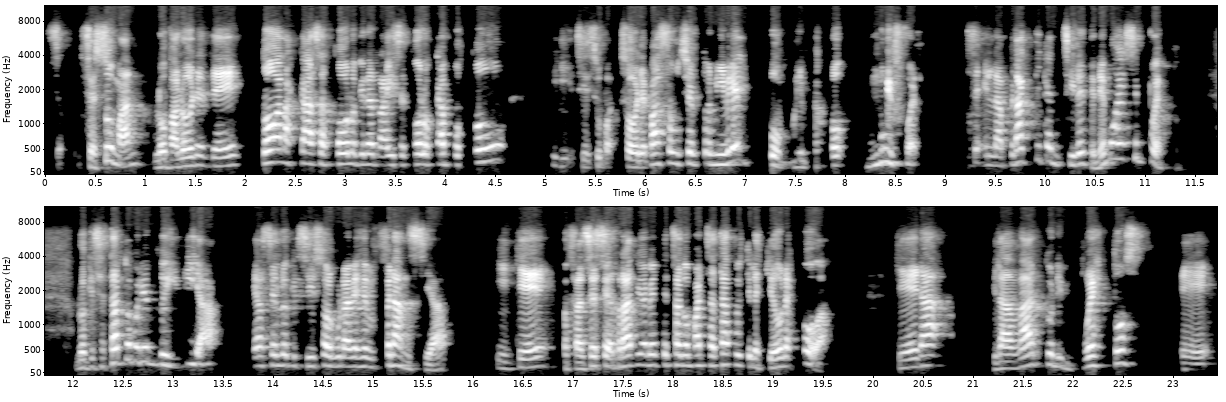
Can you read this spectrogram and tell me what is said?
Se, suman los valores de todas las casas, todo lo que tiene raíces, todos los campos, todo, y si sobrepasa un cierto nivel, ¡pum! un impuesto muy fuerte. En la práctica en Chile tenemos ese impuesto. Lo que se está proponiendo hoy día es hacer lo que se hizo alguna vez en Francia, y que los franceses rápidamente echaron marcha atrás porque les quedó la escoba, que era grabar con impuestos eh,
